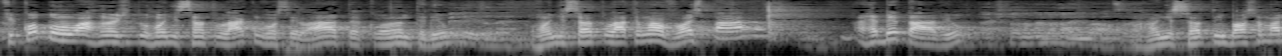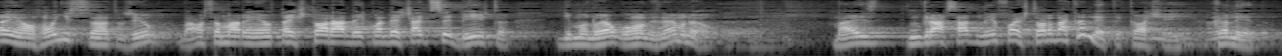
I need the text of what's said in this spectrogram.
Ficou bom o arranjo do Rony Santo lá com você lá, tocando, entendeu? Beleza, né? O Rony Santo lá tem uma voz pra arrebentar, viu? Tá estourando ela lá em balsa. O né? Rony Santo em Balsa Maranhão, Rony Santos, viu? Balsa Maranhão tá estourado aí quando deixar de ser besta, de Manuel Gomes, né, Manuel? Mas engraçado mesmo foi a história da caneta que eu achei. Caneta.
